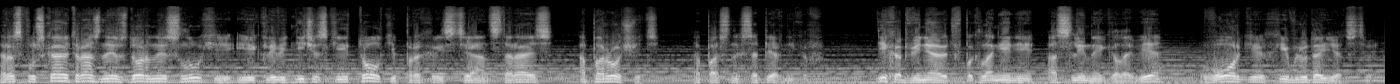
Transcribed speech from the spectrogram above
распускают разные вздорные слухи и клеветнические толки про христиан, стараясь опорочить опасных соперников. Их обвиняют в поклонении ослиной голове, в оргиях и в людоедстве.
